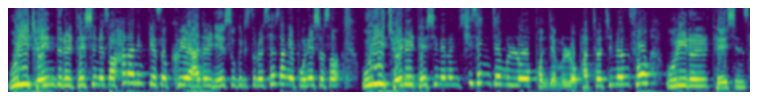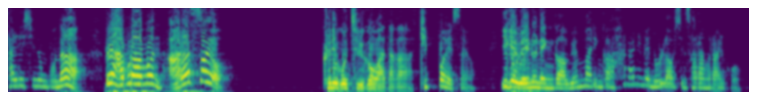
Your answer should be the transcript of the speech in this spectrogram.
우리 죄인들을 대신해서 하나님께서 그의 아들 예수 그리스도를 세상에 보내셔서 우리 죄를 대신하는 희생제물로 번제물로 바쳐지면서 우리를 대신 살리시는구나를 아브라함은 알았어요. 그리고 즐거워하다가 기뻐했어요. 이게 웬 은혜인가, 웬 말인가, 하나님의 놀라우신 사랑을 알고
